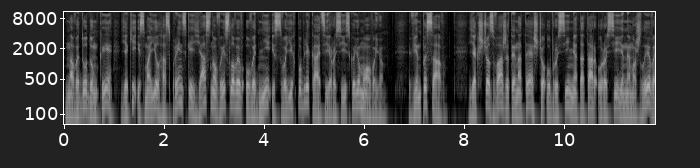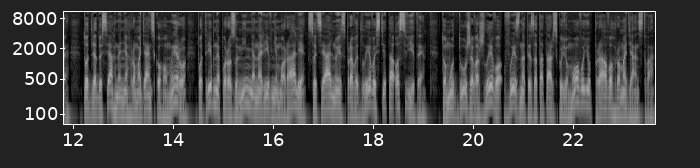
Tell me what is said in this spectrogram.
Наведу думки, які Ісмаїл Гаспринський ясно висловив у видні із своїх публікацій російською мовою. Він писав: Якщо зважити на те, що убрусіння татар у Росії неможливе, то для досягнення громадянського миру потрібне порозуміння на рівні моралі, соціальної справедливості та освіти, тому дуже важливо визнати за татарською мовою право громадянства.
